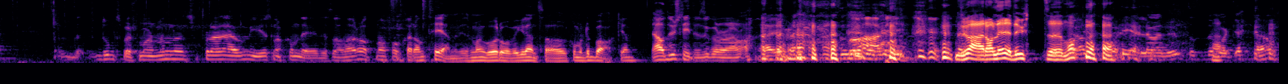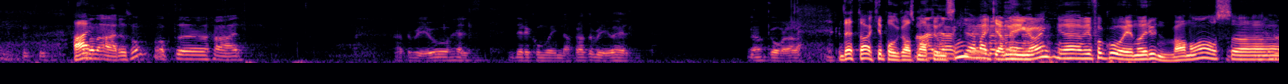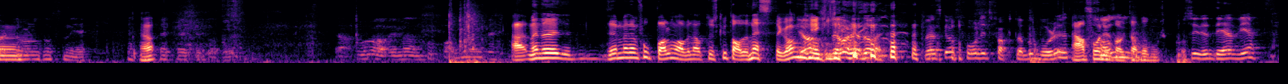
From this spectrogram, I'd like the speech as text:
Dumt spørsmål, men for det er jo mye snakk om det i disse her, At man får karantene hvis man går over grensa og kommer tilbake igjen. Ja, du sliter hvis du går over der nå. Jeg gjør det. Så nå er vi Du er allerede ute nå. Ja, Hele veien ut og så tilbake. Ja. Men er det sånn at uh, her Ja, det blir jo helst Dere kommer innafra, så blir det jo helst ikke over der, da. dette er ikke det er Johnsen. Det merker jeg med en gang. Eh, Vi får gå inn og runde av nå, og så Det var noe sånn snek. Ja. Ja, hvor var vi med den fotballen? Nei, Men det, det med den fotballen var vel at du skulle ta det neste gang, Ja, det var det det var. Men jeg skal få litt fakta på bordet. Ja, få litt fakta på bordet. Og så. Det jeg vet,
